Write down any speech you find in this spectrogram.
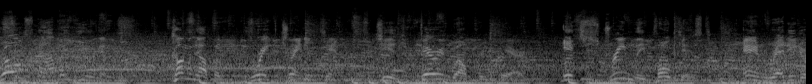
Rose Namajunas, coming up a great training camp. She is very well prepared, extremely focused, and ready to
